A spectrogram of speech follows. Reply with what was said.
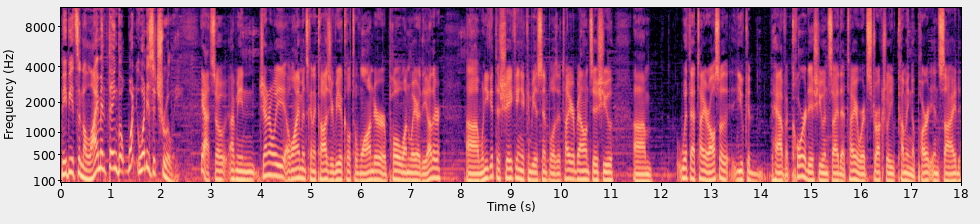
maybe it's an alignment thing, but what what is it truly? Yeah, so I mean, generally alignment's going to cause your vehicle to wander or pull one way or the other. Uh, when you get the shaking, it can be as simple as a tire balance issue. Um, with that tire, also you could have a cord issue inside that tire where it's structurally coming apart inside.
